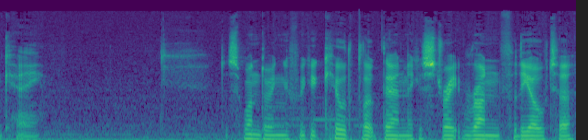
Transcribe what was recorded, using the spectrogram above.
Okay. Just wondering if we could kill the bloke there and make a straight run for the altar.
